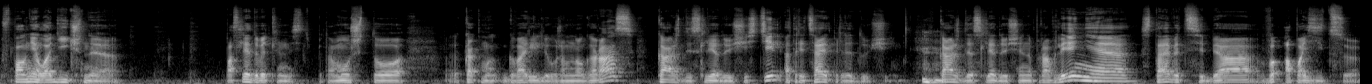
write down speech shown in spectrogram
вполне логичная последовательность, потому что как мы говорили уже много раз, каждый следующий стиль отрицает предыдущий. Угу. Каждое следующее направление ставит себя в оппозицию.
